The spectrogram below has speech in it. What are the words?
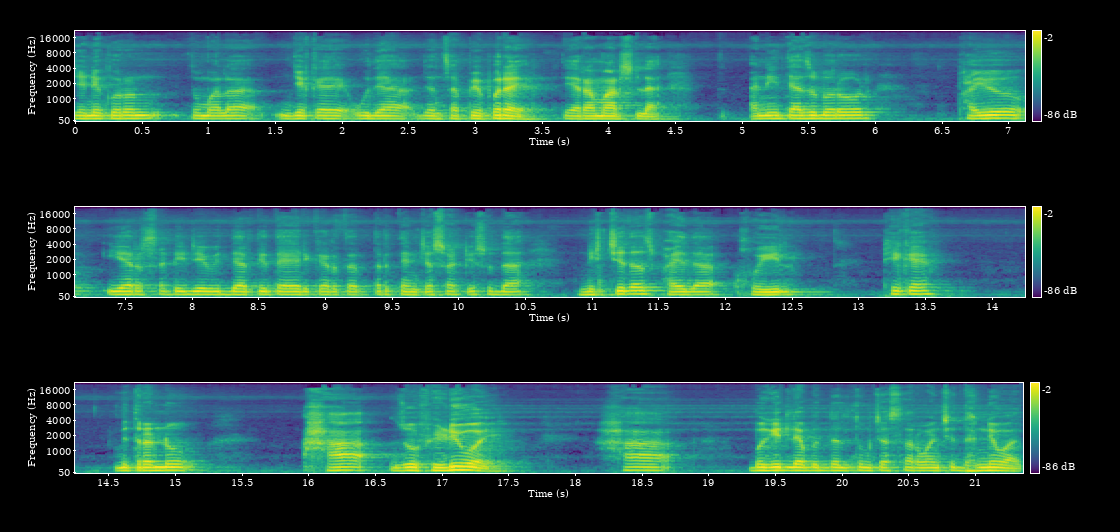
जेणेकरून तुम्हाला जे काय उद्या ज्यांचा पेपर आहे तेरा मार्चला आणि त्याचबरोबर फाईव्ह इयरसाठी जे विद्यार्थी तयारी करतात तर त्यांच्यासाठी सुद्धा निश्चितच फायदा होईल. ठीक आहे? मित्रांनो हा जो व्हिडिओ आहे हा बघितल्याबद्दल तुमच्या सर्वांचे धन्यवाद.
